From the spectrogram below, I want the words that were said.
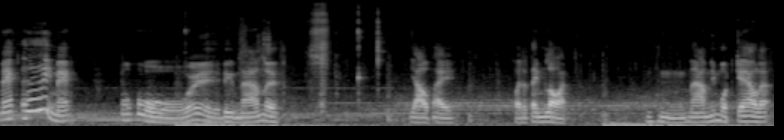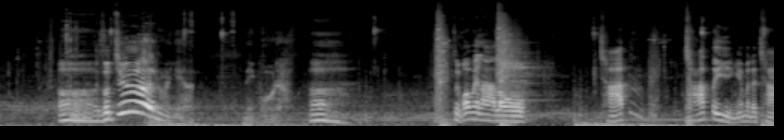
แม็ก เอ้ย แม็ก โอ้โห ดื่มน้ำเลย ยาวไปกว่าจะเต็มหลอด น้ำนี่หมดแก้วแล้วสดชื่น Yeah. Need water. เอ้อรู้สึกว่าเวลาเราชาร์จ ชาร์จตีอย่างเงี้ยมันจะช้า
